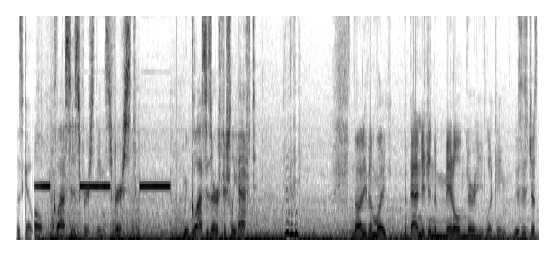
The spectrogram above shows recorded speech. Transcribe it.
let's go. Oh, glasses first things first. My glasses are officially effed. Not even like the bandage in the middle nerdy looking. This is just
